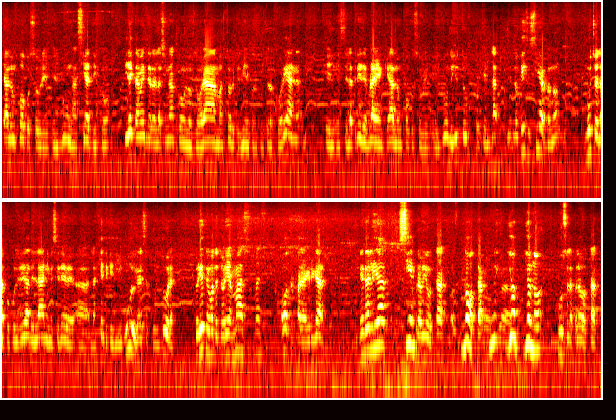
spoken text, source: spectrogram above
que habla un poco sobre el boom asiático, directamente relacionado con los doramas, todo lo que viene con la cultura coreana. El- este, la teoría de Brian, que habla un poco sobre el boom de YouTube, porque la- lo que dice es cierto, ¿no? mucho de la popularidad del anime se debe a la gente que divulga esa cultura. Pero yo tengo otra teoría más, más otra para agregar. En realidad siempre ha habido otaku. No, otaku. No, claro. yo, yo no uso la palabra otaku.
